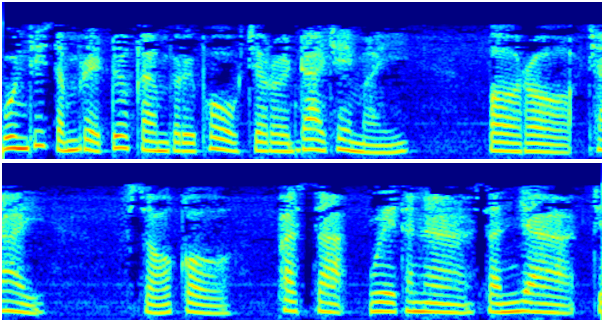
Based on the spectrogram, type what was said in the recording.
บุญที่สำเร็จด้วยการบริโภคเจริญได้ใช่ไหม ปร ใช่ สก ภาษะเวทนา สัญญา เจ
